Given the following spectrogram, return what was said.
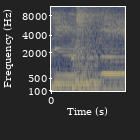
give up.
